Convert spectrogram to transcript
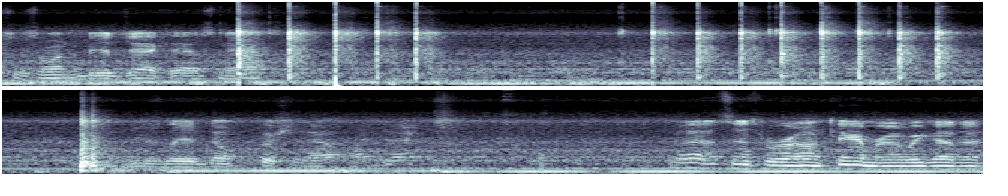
Is wanting to be a jackass now Usually I don't push it out like that. But since we're on camera, we gotta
